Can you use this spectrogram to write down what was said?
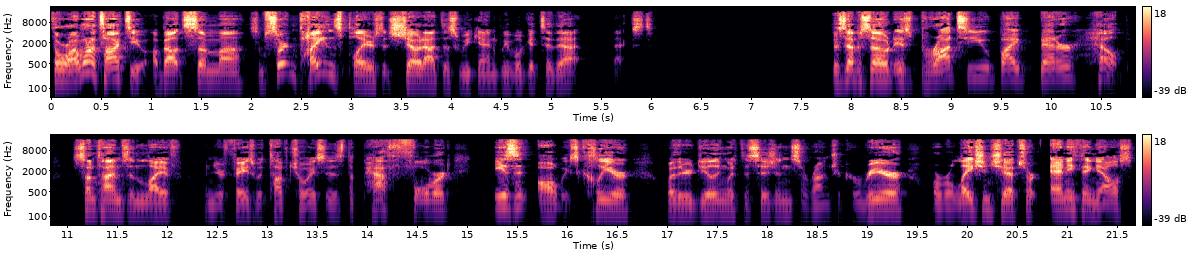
Thor, I want to talk to you about some uh, some certain Titans players that showed out this weekend. We will get to that next. This episode is brought to you by BetterHelp. Sometimes in life, when you're faced with tough choices, the path forward isn't always clear. Whether you're dealing with decisions around your career or relationships or anything else,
